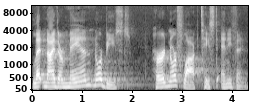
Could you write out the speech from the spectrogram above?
let neither man nor beast, herd nor flock taste anything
